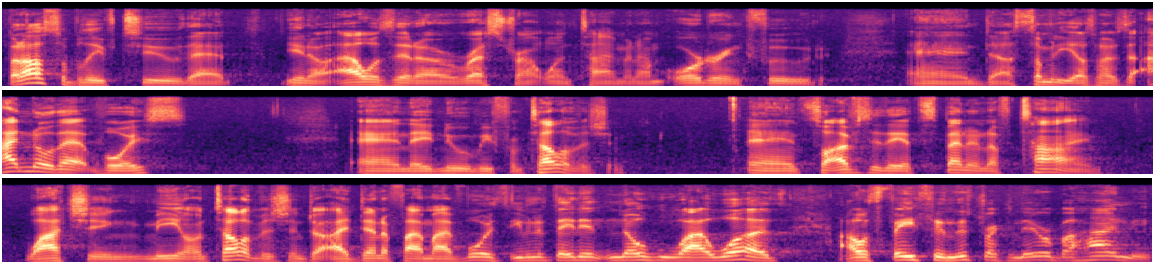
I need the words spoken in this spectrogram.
but I also believe too that you know I was at a restaurant one time and I'm ordering food, and uh, somebody else was I know that voice, and they knew me from television, and so obviously they had spent enough time watching me on television to identify my voice. Even if they didn't know who I was, I was facing this direction. They were behind me.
